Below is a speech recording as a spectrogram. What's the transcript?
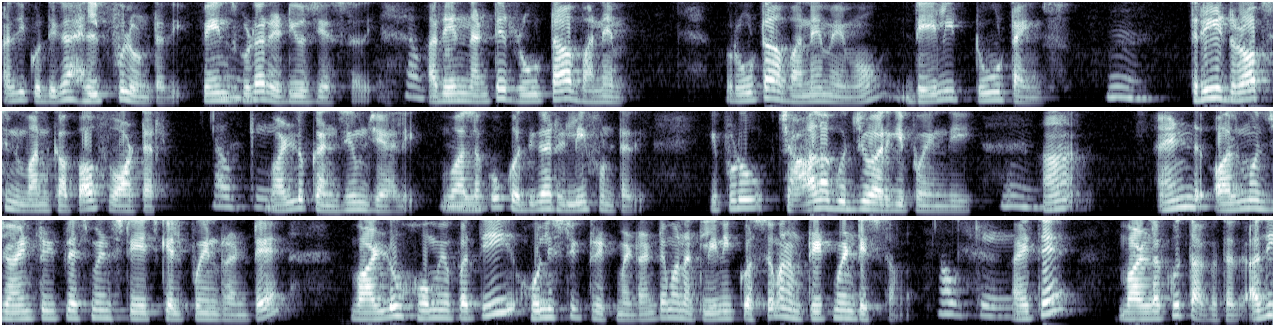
అది కొద్దిగా హెల్ప్ఫుల్ ఉంటుంది. పెయిన్స్ కూడా రెడ్యూస్ చేస్తుంది. అదేంటంటే రూటా వన్ ఎం. రూటా వన్ ఎం ఏమో daily two times. Three drops in one cup of water. వాళ్ళు కన్జ్యూమ్ చేయాలి. వాళ్ళకు కొద్దిగా రిలీఫ్ ఉంటుంది. ఇప్పుడు చాలా గుజ్జు అరిగిపోయింది. అండ్ ఆల్మోస్ట్ జాయింట్ రీప్లేస్మెంట్ స్టేజ్కి వెళ్ళిపోయినారంటే వాళ్ళు హోమియోపతి హోలిస్టిక్ ట్రీట్మెంట్ అంటే మన క్లినిక్ వస్తే మనం ట్రీట్మెంట్ ఇస్తాము. అయితే వాళ్ళకు తగ్గుతుంది. అది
